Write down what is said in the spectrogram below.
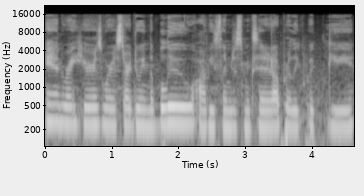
And right here is where I start doing the blue. Obviously, I'm just mixing it up really quickly.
